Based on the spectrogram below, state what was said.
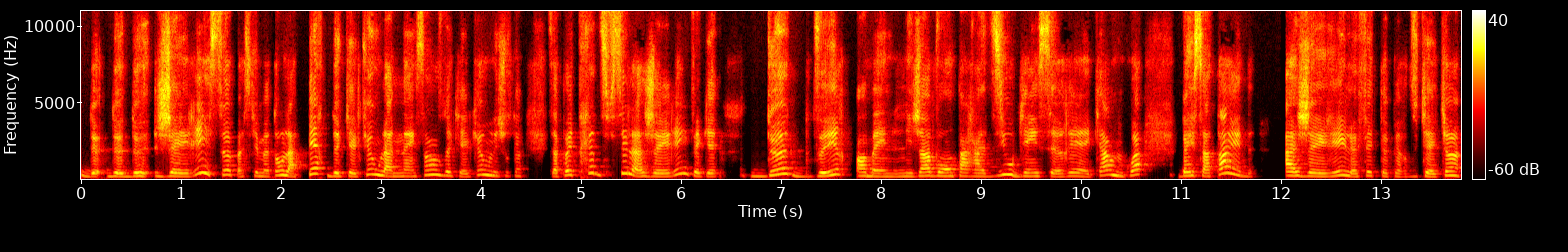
de, gérer ça, parce que, mettons, la perte de quelqu'un ou la naissance de quelqu'un ou des choses comme ça peut être très difficile à gérer. Fait que de dire, ah ben les gens vont au paradis ou bien ils se réincarnent ou quoi, ben ça t'aide à gérer le fait que tu as perdu quelqu'un.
